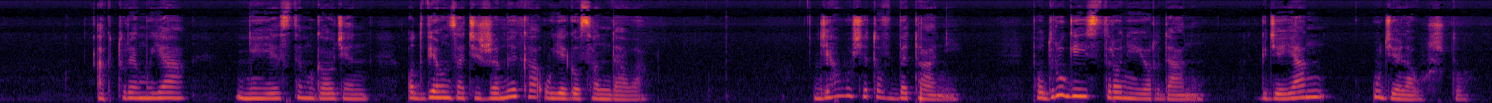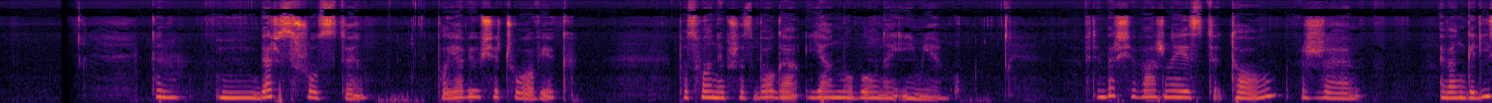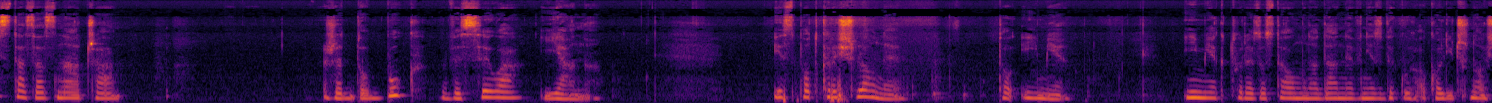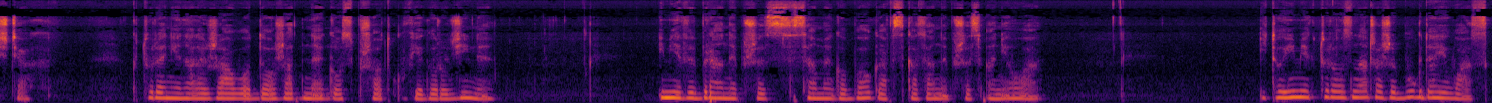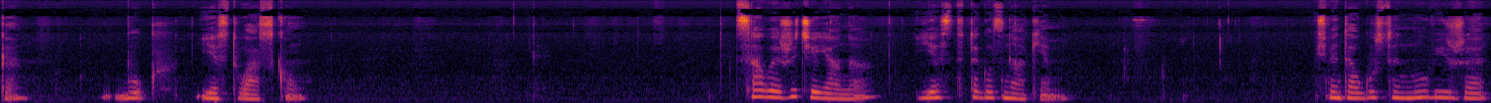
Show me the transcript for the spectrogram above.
a któremu ja nie jestem godzien odwiązać rzemyka u jego sandała. Działo się to w Betanii, po drugiej stronie Jordanu, gdzie Jan udzielał chrztu. Ten mm, wers szósty pojawił się człowiek posłany przez Boga, Jan mu było na imię. W tym wersie ważne jest to, że ewangelista zaznacza, że do Bóg wysyła Jana. Jest podkreślone to imię, imię, które zostało mu nadane w niezwykłych okolicznościach, które nie należało do żadnego z przodków jego rodziny. Imię wybrane przez samego Boga, wskazane przez anioła i to imię, które oznacza, że Bóg daje łaskę. Bóg jest łaską. Całe życie Jana jest tego znakiem. Święty Augustyn mówi, że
